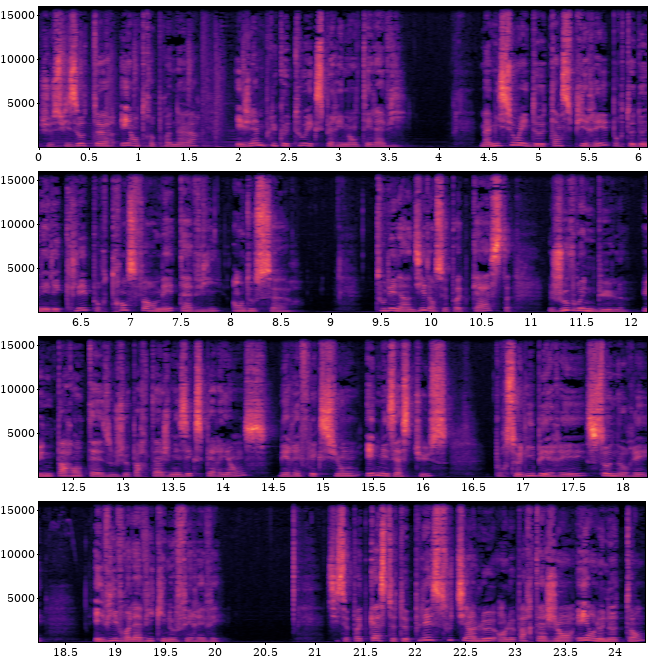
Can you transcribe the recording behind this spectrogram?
je suis auteur et entrepreneur et j'aime plus que tout expérimenter la vie. Ma mission est de t'inspirer pour te donner les clés pour transformer ta vie en douceur. Tous les lundis dans ce podcast, j'ouvre une bulle, une parenthèse où je partage mes expériences, mes réflexions et mes astuces pour se libérer, s'honorer et vivre la vie qui nous fait rêver. Si ce podcast te plaît, soutiens-le en le partageant et en le notant,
